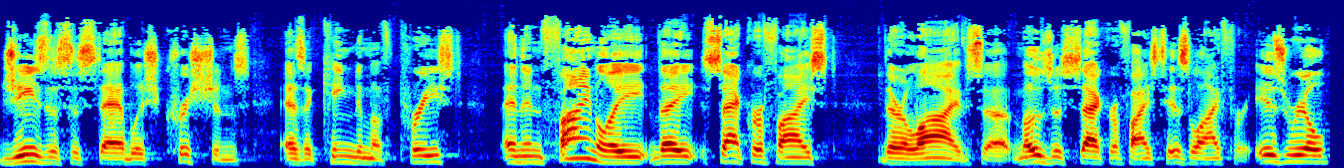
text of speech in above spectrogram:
Jesus established Christians as a kingdom of priests. And then finally, they sacrificed their lives. Uh, Moses sacrificed his life for Israel.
